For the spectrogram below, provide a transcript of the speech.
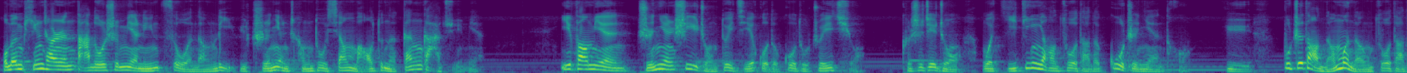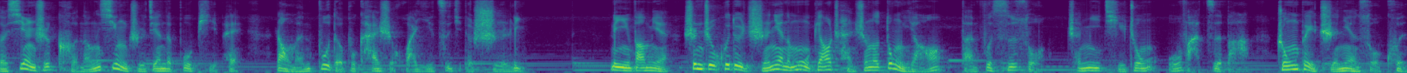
我们平常人大多是面临自我能力与执念程度相矛盾的尴尬局面。一方面，执念是一种对结果的过度追求，可是这种我一定要做到的固执念头。与不知道能不能做到的现实可能性之间的不匹配，让我们不得不开始怀疑自己的实力。另一方面，甚至会对执念的目标产生了动摇，反复思索，沉迷其中，无法自拔，终被执念所困。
